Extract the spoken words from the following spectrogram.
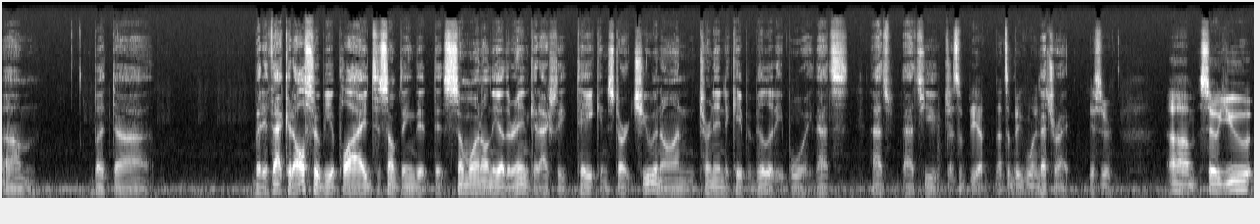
Um, but uh, but if that could also be applied to something that, that someone on the other end could actually take and start chewing on and turn into capability, boy, that's that's that's huge. That's a yeah, that's a big win. That's right. Yes, sir. Um, so you,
